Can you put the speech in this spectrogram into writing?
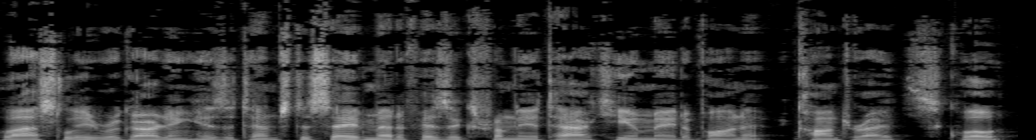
Lastly, regarding his attempts to save metaphysics from the attack Hume made upon it, Kant writes, quote,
